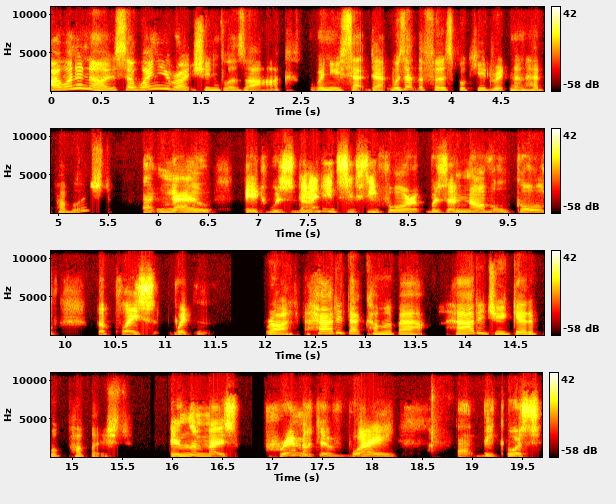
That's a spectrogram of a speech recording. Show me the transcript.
I want to know. So, when you wrote Schindler's Ark, when you sat down, was that the first book you'd written and had published? Uh, no, it was 1964. It was a novel called The Place Whitton. Right. How did that come about? How did you get a book published? in the most primitive way uh, because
